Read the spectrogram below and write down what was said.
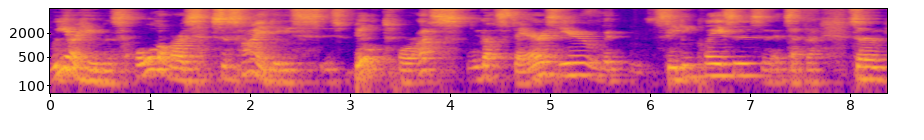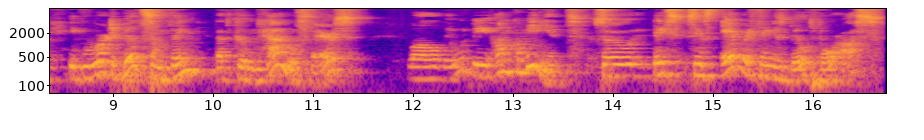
We are humans. All of our society is, is built for us. We got stairs here, got seating places, etc. So if we were to build something that couldn't handle stairs, well, it would be inconvenient. So, since everything is built for us,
